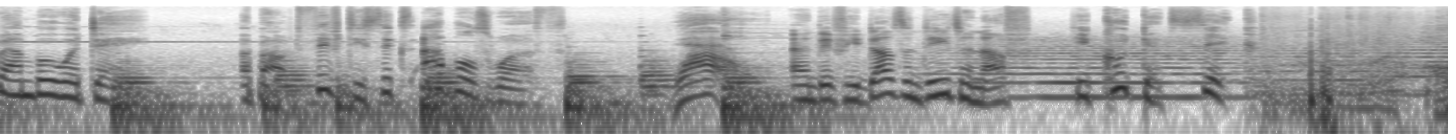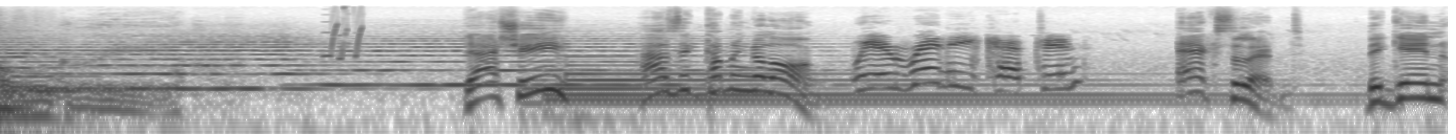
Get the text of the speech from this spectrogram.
Bamboo a day. About 56 apples worth. Wow. And if he doesn't eat enough, he could get sick. Dashi, how's it coming along? We're ready, Captain. Excellent. Begin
